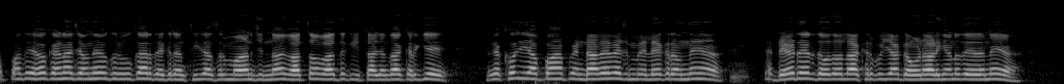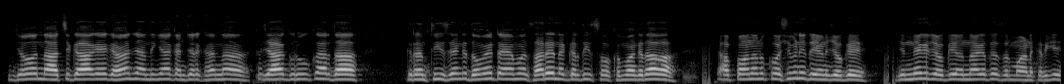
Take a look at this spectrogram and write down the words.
ਆਪਾਂ ਤੇ ਇਹੋ ਕਹਿਣਾ ਚਾਹੁੰਦੇ ਹਾਂ ਗੁਰੂ ਘਰ ਦੇ ਗ੍ਰੰਥੀ ਦਾ ਸਨਮਾਨ ਜਿੰਨਾ ਵੀ ਵੱਧ ਤੋਂ ਵੱਧ ਕੀਤਾ ਜਾਂਦਾ ਕਰੀਏ। ਵੇਖੋ ਜੀ ਆਪਾਂ ਪਿੰਡਾਂ ਦੇ ਵਿੱਚ ਮੇਲੇ ਕਰਾਉਂਦੇ ਆ ਤੇ ਡੇਢ ਡੇਢ 2-2 ਲੱਖ ਰੁਪਈਆ ਗਾਉਣ ਵਾਲੀਆਂ ਨੂੰ ਦੇ ਦਿੰਦੇ ਆ ਜੋ ਨੱਚ ਗਾ ਕੇ ਗਾਂ ਜਾਂਦੀਆਂ ਕੰਜਰਖਾਨਾ ਕਜਾ ਗੁਰੂ ਘਰ ਦਾ ਗ੍ਰੰਥੀ ਸਿੰਘ ਦੋਵੇਂ ਟਾਈਮ ਸਾਰੇ ਨਗਰ ਦੀ ਸੁੱਖ ਮੰਗਦਾ ਵਾ। ਆਪਾਂ ਉਹਨਾਂ ਨੂੰ ਕੁਝ ਵੀ ਨਹੀਂ ਦੇਣ ਜੋਗੇ ਜਿੰਨੇ ਕੁ ਜੋਗੇ ਉਹਨਾਂ ਤੇ ਸਨਮਾਨ ਕਰੀਏ।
